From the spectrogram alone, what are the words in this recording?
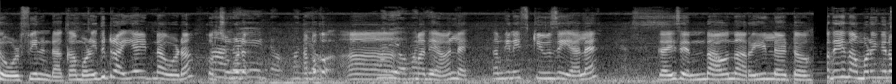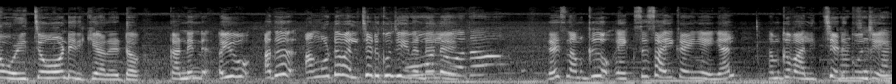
ഡോൾഫിൻ ഉണ്ടാക്കാൻ പോകണം ഇത് ഡ്രൈ ഇവിടെ കുറച്ചും കൂടെ അപ്പൊ മതിയാവും അല്ലേ? നമുക്കിനി സ്ക്യൂസ് ചെയ്യാം അല്ലേ? ഗൈസ് എന്താവും അറിയില്ല കേട്ടോ. അതേ നമ്മളിങ്ങനെ ഒഴിച്ചോണ്ടിരിക്കുകയാണ് കേട്ടോ. കണ്ണിന്റെ അയ്യോ അത് അങ്ങോട്ട് വലിച്ചെടുക്കും ചെയ്യുന്നുണ്ട് അല്ലേ? ഗൈസ് നമുക്ക് എക്സസ് ആയി കഴിഞ്ഞു കഴിഞ്ഞാൽ നമുക്ക് വലിച്ചെടുക്കുകയും ചെയ്യും.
